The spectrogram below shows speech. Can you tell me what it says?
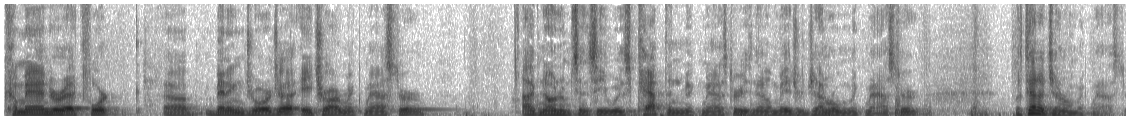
commander at Fort uh, Benning, Georgia, H.R. McMaster. I've known him since he was Captain McMaster. He's now Major General McMaster, Lieutenant General McMaster.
